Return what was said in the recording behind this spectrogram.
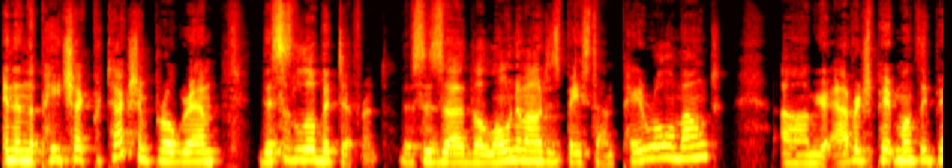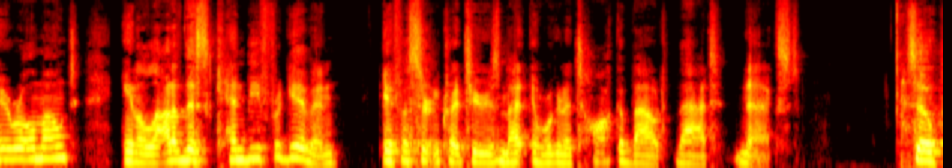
And then the Paycheck Protection Program, this is a little bit different. This is uh, the loan amount is based on payroll amount, um, your average pay- monthly payroll amount, and a lot of this can be forgiven if a certain criteria is met, and we're going to talk about that next. So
